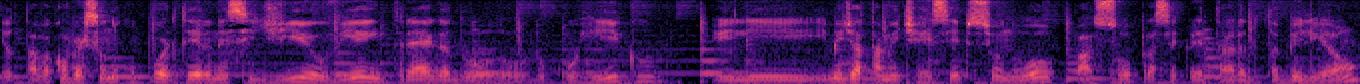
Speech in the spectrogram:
Eu estava conversando com o porteiro nesse dia, eu vi a entrega do, do, do currículo, ele imediatamente recepcionou, passou para a secretária do tabelião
